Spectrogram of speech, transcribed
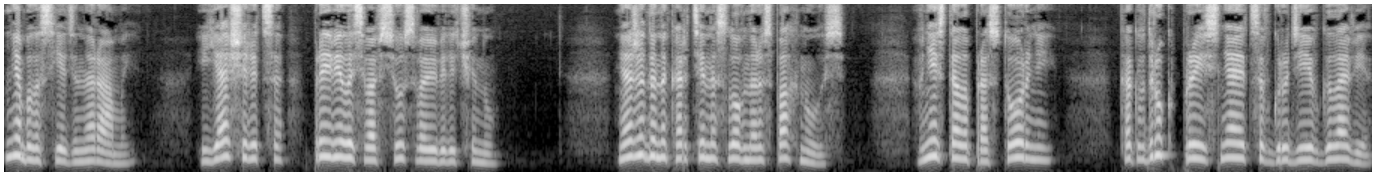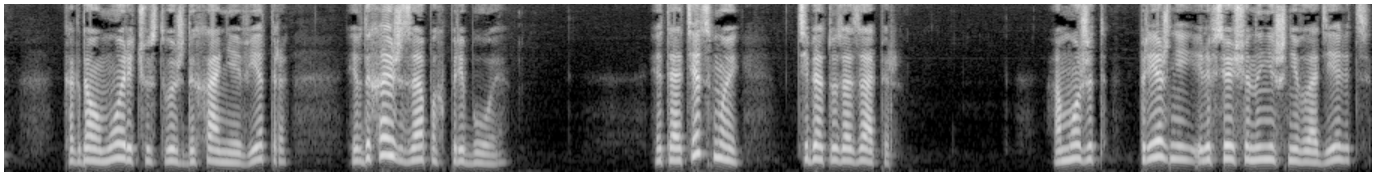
не было съедено рамой, и ящерица проявилась во всю свою величину. Неожиданно картина словно распахнулась. В ней стало просторней, как вдруг проясняется в груди и в голове когда у моря чувствуешь дыхание ветра и вдыхаешь запах прибоя. «Это отец мой тебя туда запер? А может, прежний или все еще нынешний владелец?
